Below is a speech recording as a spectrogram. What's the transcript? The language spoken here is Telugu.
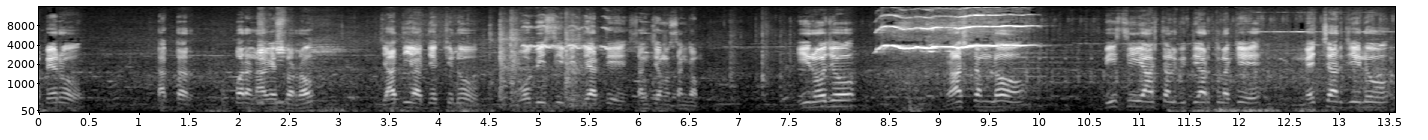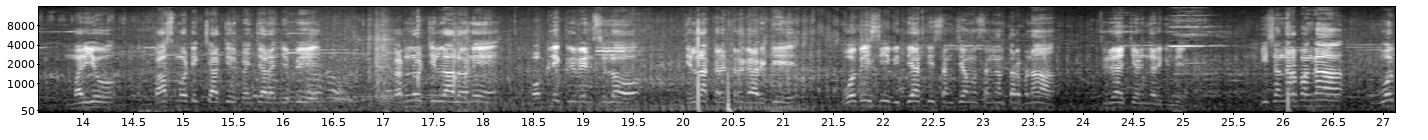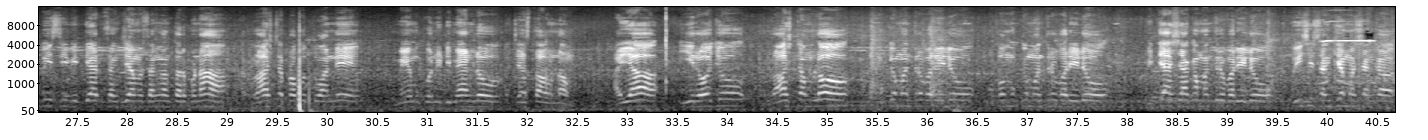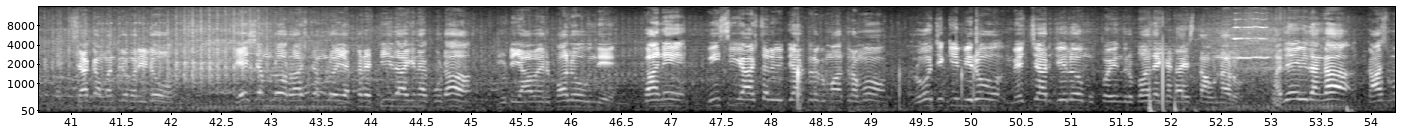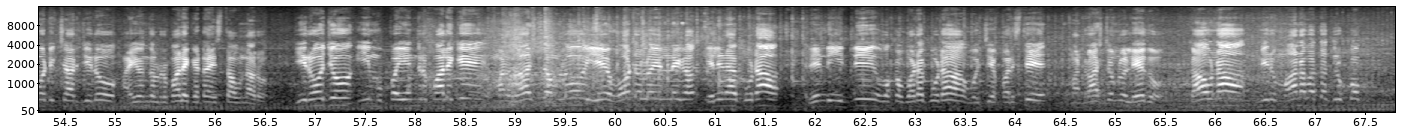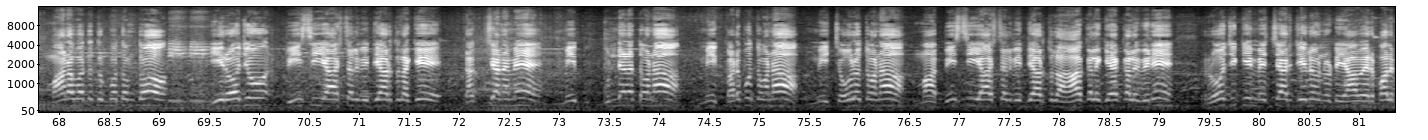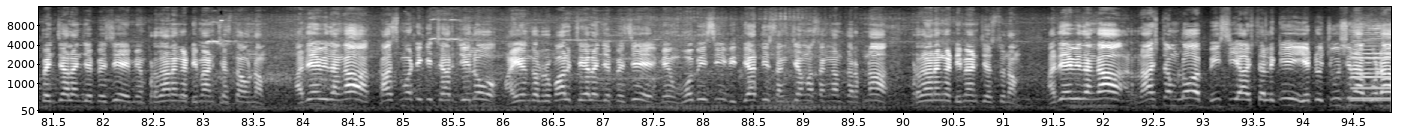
నా పేరు డాక్టర్ ఉప్పర నాగేశ్వరరావు జాతీయ అధ్యక్షులు ఓబీసీ విద్యార్థి సంక్షేమ సంఘం. ఈరోజు రాష్ట్రంలో బీసీ హాస్టల్ విద్యార్థులకి మెచ్ ఛార్జీలు మరియు కాస్మోటిక్ ఛార్జీలు పెంచాలని చెప్పి కర్నూలు జిల్లాలోని పబ్లిక్ రివెన్స్లో జిల్లా కలెక్టర్ గారికి ఓబీసీ విద్యార్థి సంక్షేమ సంఘం తరపున ఫిర్యాదు చేయడం జరిగింది. ఈ సందర్భంగా ఓబీసీ విద్యార్థి సంక్షేమ సంఘం తరఫున రాష్ట్ర ప్రభుత్వాన్ని మేము కొన్ని డిమాండ్లు చేస్తూ ఉన్నాం. అయ్యా ఈరోజు రాష్ట్రంలో ముఖ్యమంత్రి వర్యులు ఉప ముఖ్యమంత్రి వర్యులు విద్యాశాఖ మంత్రి వర్యులు బీసీ సంక్షేమ శాఖ శాఖ మంత్రి వర్యులు దేశంలో రాష్ట్రంలో ఎక్కడ టీ తాగినా కూడా నూట యాభై రూపాయలు ఉంది. కానీ బీసీ హాస్టల్ విద్యార్థులకు మాత్రము రోజుకి మీరు మెచ్ ఛార్జీలు ముప్పై ఎనిమిది రూపాయలే కేటాయిస్తూ ఉన్నారు. అదేవిధంగా కాస్మోటిక్ ఛార్జీలు ఐదు వందల రూపాయలే కేటాయిస్తూ ఉన్నారు. ఈరోజు ఈ ముప్పై ఎనిమిది రూపాయలకి మన రాష్ట్రంలో ఏ హోటల్లో వెళ్ళినా వెళ్ళినా కూడా రెండు ఇడ్లీ ఒక వడ కూడా వచ్చే పరిస్థితి మన రాష్ట్రంలో లేదు. కావున మీరు మానవత దృక్ప మానవత దృక్పథంతో ఈరోజు బీసీ హాస్టల్ విద్యార్థులకి తక్షణమే మీ గుండెలతోన మీ కడుపుతోన మీ చెవులతోన మా బీసీ హాస్టల్ విద్యార్థుల ఆకలి కేకలు విని రోజుకి మెచ్చార్జీలు నూట యాభై రూపాయలు పెంచాలని చెప్పేసి మేము ప్రధానంగా డిమాండ్ చేస్తూ ఉన్నాం. అదేవిధంగా కాస్మోటిక్ ఛార్జీలు ఐదు వందల రూపాయలు చేయాలని చెప్పేసి మేము ఓబీసీ విద్యార్థి సంక్షేమ సంఘం తరఫున ప్రధానంగా డిమాండ్ చేస్తున్నాం. అదేవిధంగా రాష్ట్రంలో బీసీ హాస్టల్కి ఎటు చూసినా కూడా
